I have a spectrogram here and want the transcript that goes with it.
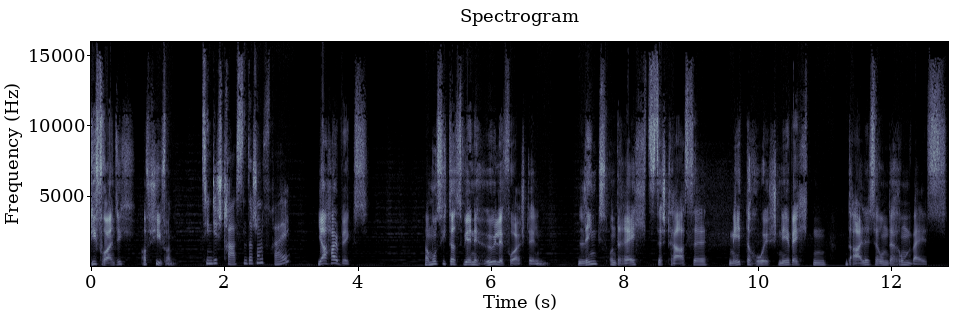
Die freuen sich auf Skifahren. Sind die Straßen da schon frei? Ja, halbwegs. Man muss sich das wie eine Höhle vorstellen. Links und rechts der Straße meterhohe Schneewächten und alles rundherum weiß.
